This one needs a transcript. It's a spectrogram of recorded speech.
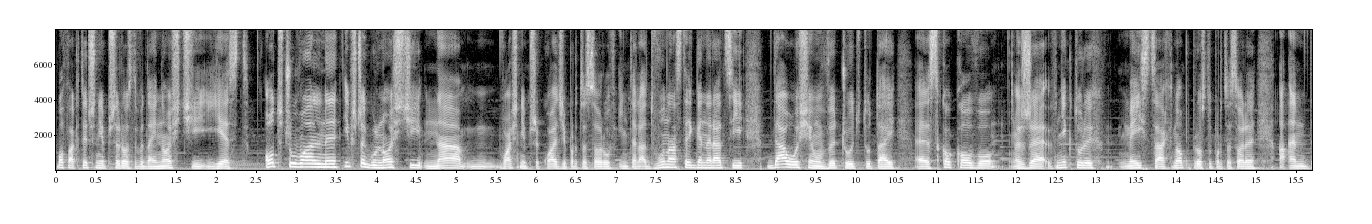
bo faktycznie przyrost wydajności jest odczuwalny i w szczególności na mm, właśnie przykładzie procesorów Intela 12 generacji dało się wyczuć tutaj e, skokowo, że w niektórych miejscach no po prostu procesory AMD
